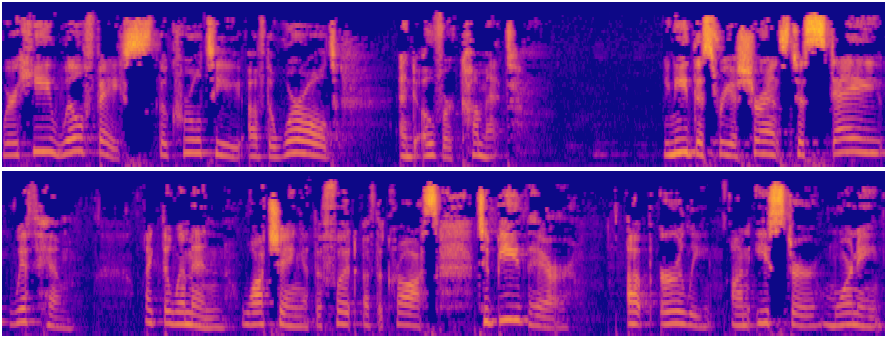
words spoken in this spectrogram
where he will face the cruelty of the world and overcome it. We need this reassurance to stay with him, like the women watching at the foot of the cross, to be there up early on Easter morning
